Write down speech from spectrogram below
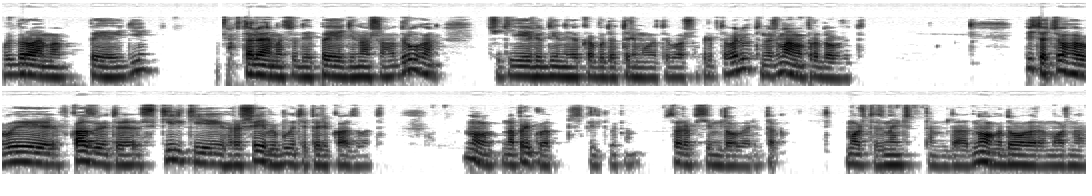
Вибираємо PayID, вставляємо сюди PayID нашого друга чи тієї людини, яка буде отримувати вашу криптовалюту, нажимаємо продовжити. Після цього ви вказуєте, скільки грошей ви будете переказувати. Ну, наприклад, скільки ви там? 47 доларів. Так. Можете зменшити там до 1 долара, можна.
